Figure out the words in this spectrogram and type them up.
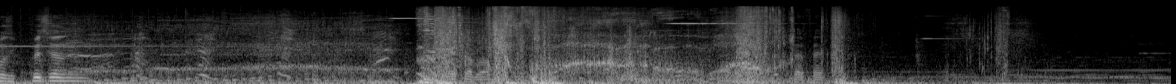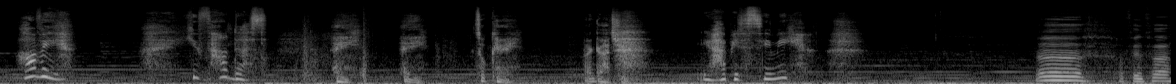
Muss ich ein bisschen. Jetzt aber. Perfekt. Javi, you found us. Hey, hey, it's okay. I got you. You happy to see me? Äh, auf jeden Fall.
